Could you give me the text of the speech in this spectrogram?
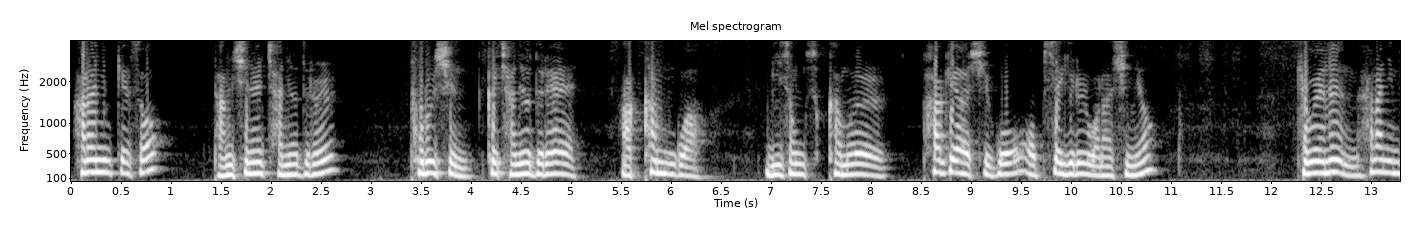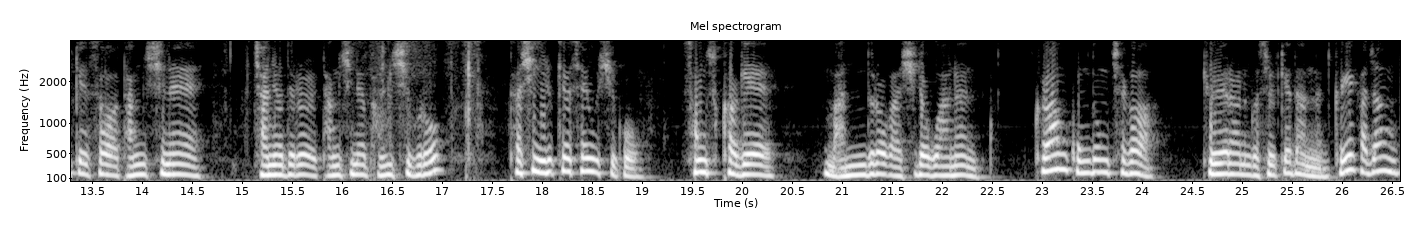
하나님께서 당신의 자녀들을 부르신 그 자녀들의 악함과 미성숙함을 파괴하시고 없애기를 원하시며 교회는 하나님께서 당신의 자녀들을 당신의 방식으로 다시 일으켜 세우시고 성숙하게 만들어 가시려고 하는 그러한 공동체가 교회라는 것을 깨닫는 그게 가장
